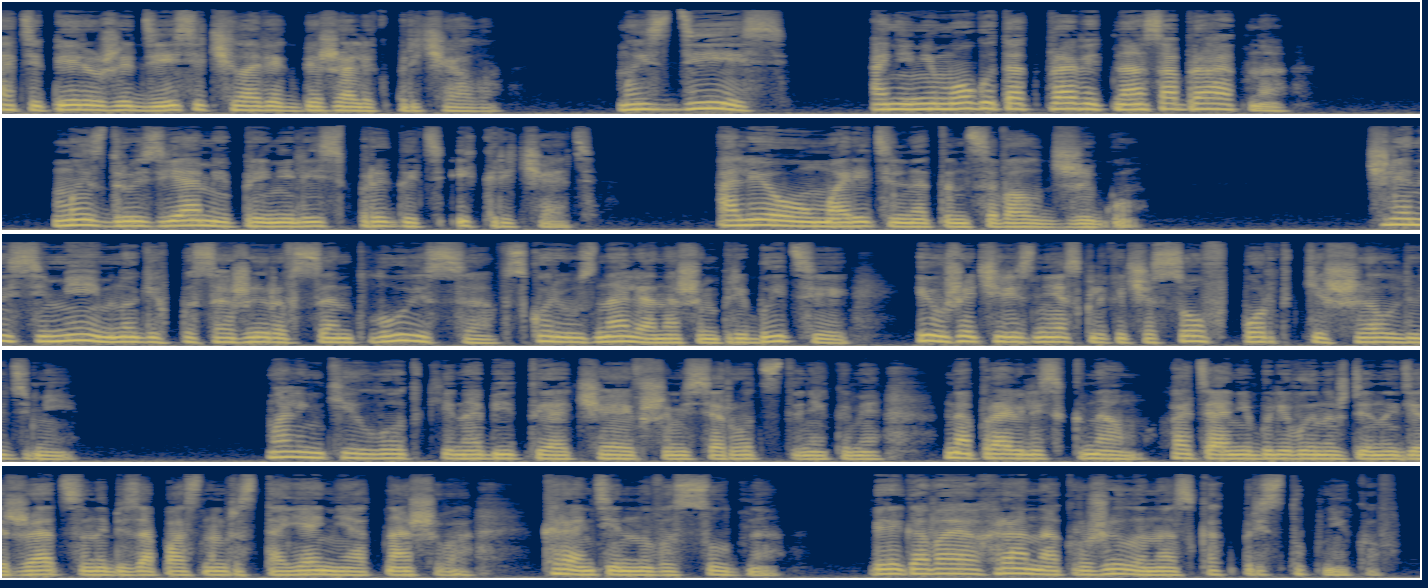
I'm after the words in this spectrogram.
А теперь уже десять человек бежали к причалу. Мы здесь. Они не могут отправить нас обратно. Мы с друзьями принялись прыгать и кричать. А Лео уморительно танцевал джигу. Члены семей многих пассажиров Сент-Луиса вскоре узнали о нашем прибытии, и уже через несколько часов порт кишел людьми. Маленькие лодки, набитые отчаявшимися родственниками, направились к нам, хотя они были вынуждены держаться на безопасном расстоянии от нашего карантинного судна. Береговая охрана окружила нас как преступников.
